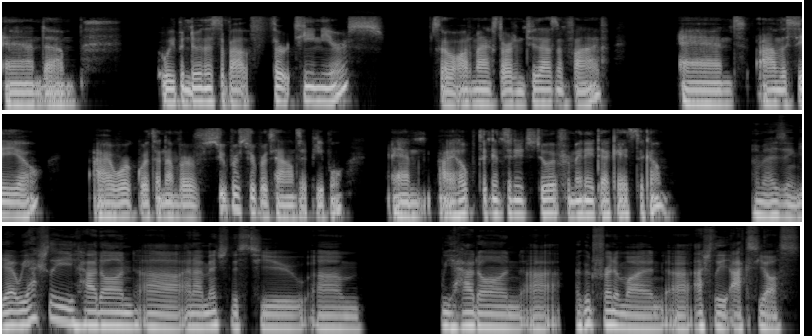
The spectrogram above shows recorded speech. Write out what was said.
And um, we've been doing this about 13 years. So Automattic started in 2005. And I'm the CEO. I work with a number of super, super talented people. And I hope to continue to do it for many decades to come. Amazing. Yeah, we actually had on, uh, and I mentioned this to you. Um, we had on uh, a good friend of mine, uh, Ashleigh Axios.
